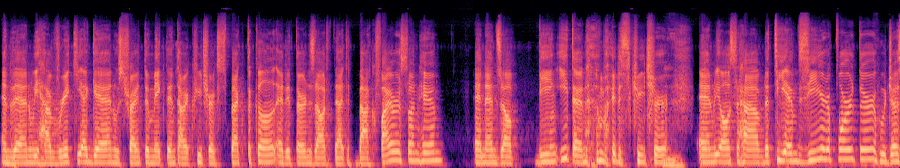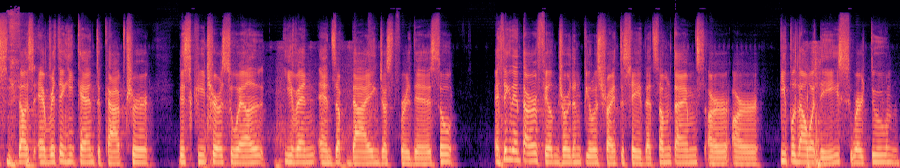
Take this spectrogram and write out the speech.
and then we have ricky again who's trying to make the entire creature a spectacle and it turns out that it backfires on him and ends up being eaten by this creature. Hmm. And we also have the TMZ reporter who just does everything he can to capture this creature as well, even ends up dying just for this. So I think the entire film, Jordan Peele was trying to say that sometimes our, our people nowadays, we're too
